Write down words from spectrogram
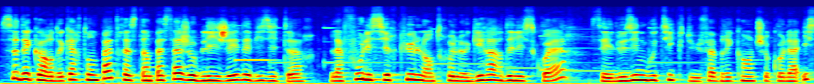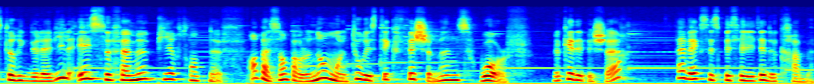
ce décor de carton-pâte reste un passage obligé des visiteurs. La foule y circule entre le Ghirardelli Square, c'est l'usine boutique du fabricant de chocolat historique de la ville, et ce fameux Pier 39, en passant par le non moins touristique Fisherman's Wharf, le quai des pêcheurs, avec ses spécialités de crabe.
